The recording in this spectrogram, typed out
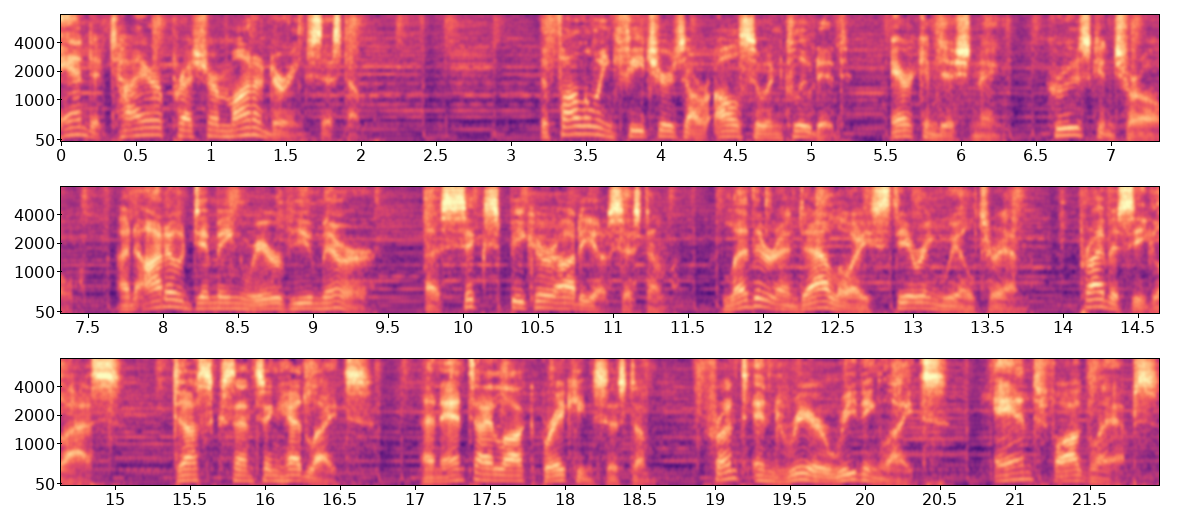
and a tire pressure monitoring system. The following features are also included air conditioning, cruise control, an auto-dimming rear view mirror, a six-speaker audio system, leather and alloy steering wheel trim, privacy glass, dusk sensing headlights, an anti-lock braking system, front and rear reading lights, and fog lamps.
